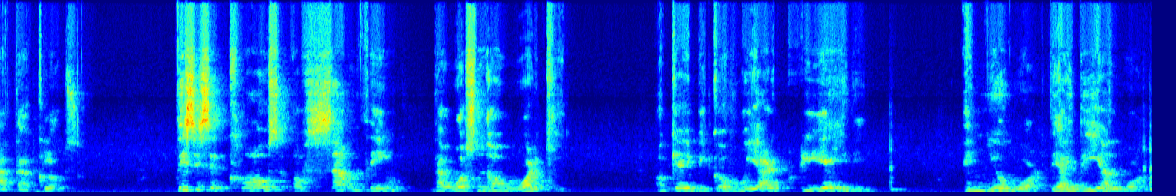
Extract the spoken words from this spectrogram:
at that close. This is a close of something that was not working. Okay, because we are creating a new world, the ideal world.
